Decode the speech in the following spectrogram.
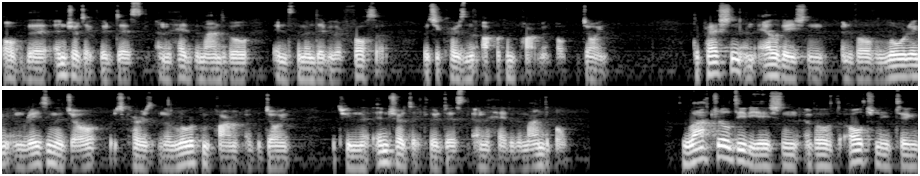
of the intra-articular disc and the head of the mandible into the mandibular fossa, which occurs in the upper compartment of the joint. Depression and elevation involve lowering and raising the jaw, which occurs in the lower compartment of the joint between the intra-articular disc and the head of the mandible. Lateral deviation involves alternating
